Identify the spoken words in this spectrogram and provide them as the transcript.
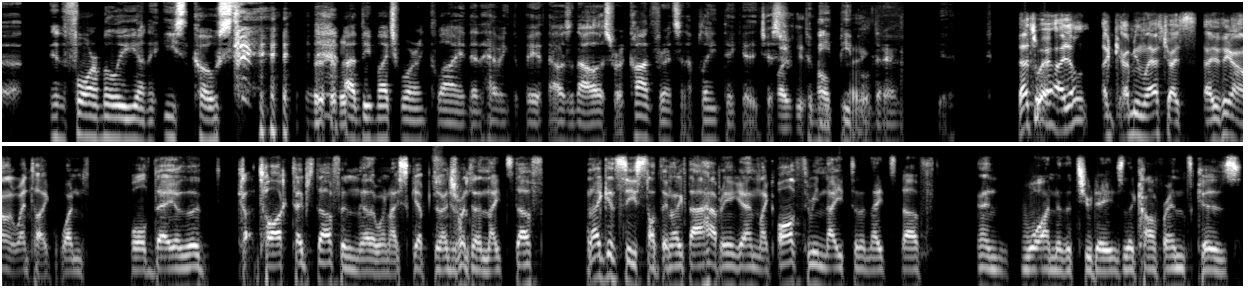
uh, informally on the East Coast, I'd be much more inclined than having to pay a thousand dollars for a conference and a plane ticket just Like, to oh, meet people that have. That's why I don't. Like, I mean, last year I, I think I only went to like one full day of the talk type stuff, and the other one I skipped, and I just went to the night stuff. And I could see something like that happening again, like all three nights of the night stuff, and one of the two days of the conference. Because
